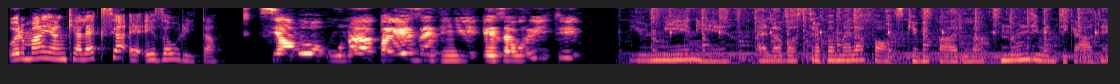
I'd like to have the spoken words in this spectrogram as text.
ormai anche Alexia è esaurita. Siamo un paese di esauriti. Yulmini, è la vostra Pamela Fox che vi parla. Non dimenticate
